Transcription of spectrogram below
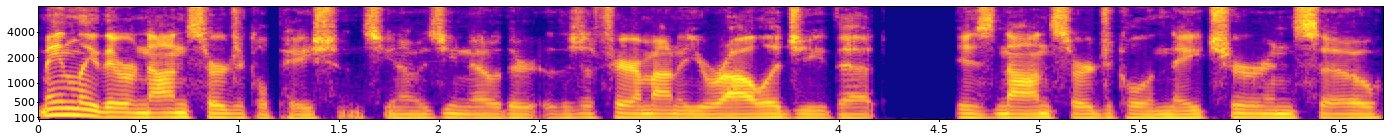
mainly they were non-surgical patients. You know, as you know, there, there's a fair amount of urology that is non-surgical in nature and so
